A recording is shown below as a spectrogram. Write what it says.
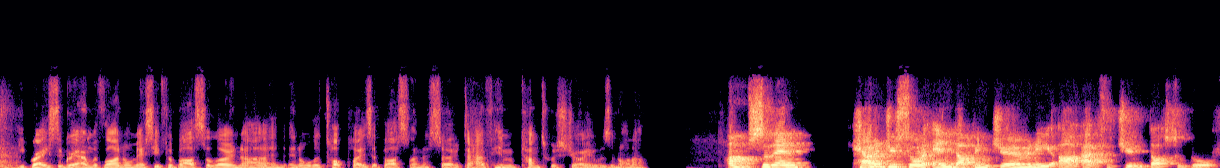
Mhm. he graced the ground with Lionel Messi for Barcelona and, and all the top players at Barcelona. So to have him come to Australia was an honour. Um, so then, how did you sort of end up in Germany uh, at Fortuna Dusseldorf?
